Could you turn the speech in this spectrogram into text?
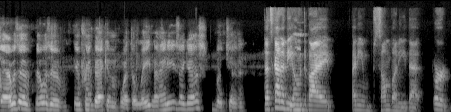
Yeah, it was a that was a imprint back in what the late '90s, I guess. But uh, that's got to be owned by, I mean, somebody that or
